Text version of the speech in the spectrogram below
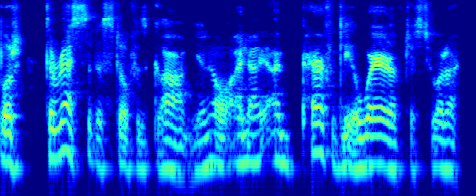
But the rest of the stuff is gone, you know, and I, I'm perfectly aware of just what a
